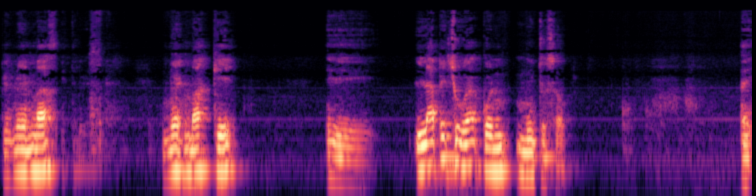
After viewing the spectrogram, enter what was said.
Pero no es más, este no es más que eh, la pechuga con mucho sabor. Ahí.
